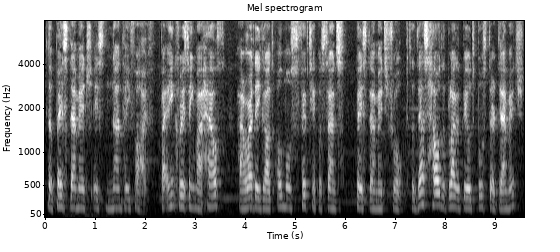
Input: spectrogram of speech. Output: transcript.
the base damage is 95. By increasing my health, I already got almost 50% base damage drop. So that's how the Blooded build boosts their damage.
